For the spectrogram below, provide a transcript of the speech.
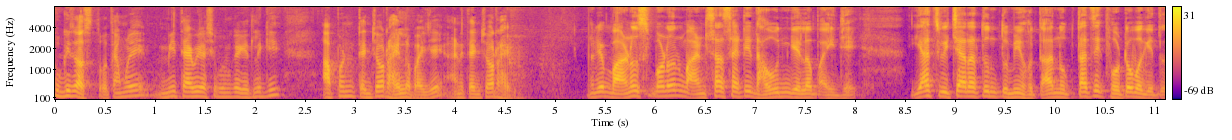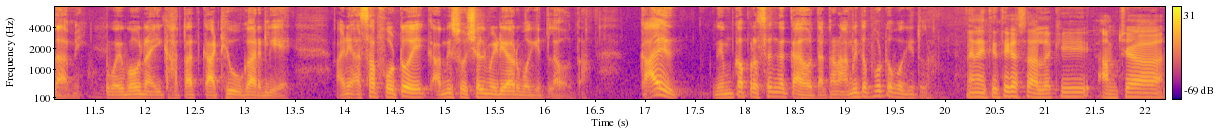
चुकीचा असतो. त्यामुळे मी त्यावेळी अशी भूमिका घेतली की आपण त्यांच्यावर राहिलं पाहिजे आणि त्यांच्यावर राहिलो. म्हणजे माणूस म्हणून माणसासाठी धावून गेलं पाहिजे याच विचारातून तुम्ही होता. नुकताच एक फोटो बघितला आम्ही. वैभव नाईक हातात काठी उगारली आहे आणि असा फोटो एक आम्ही सोशल मीडियावर बघितला होता. काय नेमका प्रसंग काय होता? कारण आम्ही तो फोटो बघितला. नाही नाही तिथे कसं आलं की आमच्या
